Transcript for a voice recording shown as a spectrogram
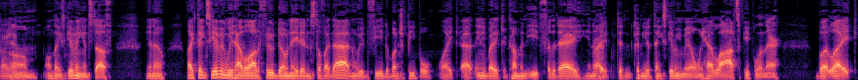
oh, yeah. um, on Thanksgiving and stuff. You know, like Thanksgiving, we'd have a lot of food donated and stuff like that, and we'd feed a bunch of people. Like uh, anybody could come and eat for the day. You know, Right. didn't couldn't get a Thanksgiving meal, and we had lots of people in there. But like,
